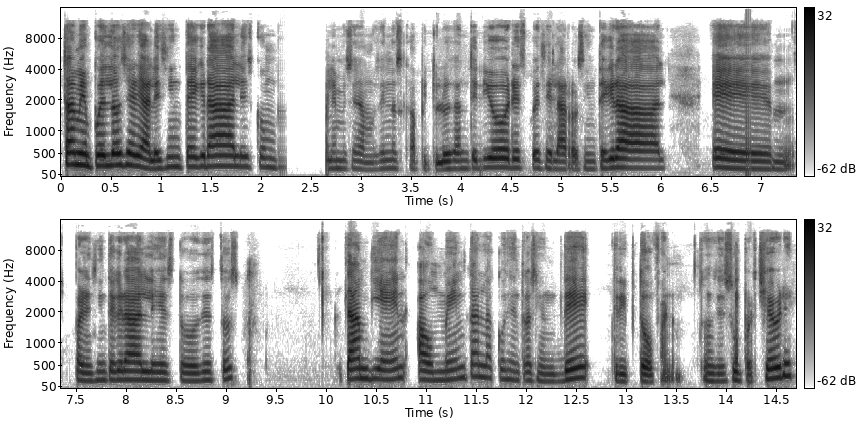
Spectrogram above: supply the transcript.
También pues los cereales integrales, como le mencionamos en los capítulos anteriores, pues el arroz integral, eh, panes integrales, todos estos, también aumentan la concentración de triptófano. Entonces, súper chévere.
